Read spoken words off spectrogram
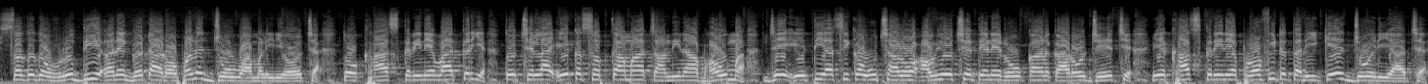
સતત વૃદ્ધિ અને ઘટાડો પણ જોવા મળી રહ્યો છે. તો ખાસ કરીને વાત કરીએ તો છેલ્લા એક સપ્તાહમાં ચાંદીના ભાવમાં જે ઐતિહાસિક ઉછાળો આવ્યો છે તેને રોકાણકારો જે છે એ ખાસ કરીને પ્રોફિટ તરીકે જોઈ રહ્યા છે.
